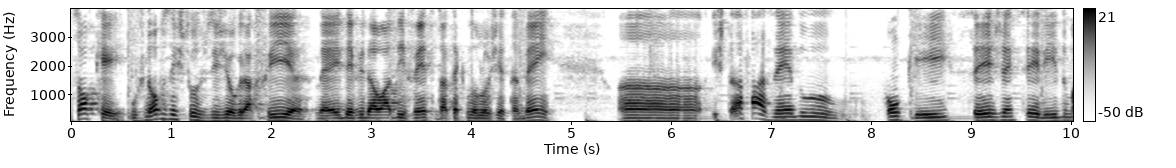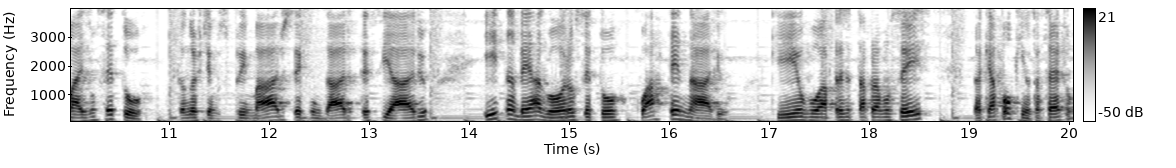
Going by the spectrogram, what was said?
Só que os novos estudos de geografia, né, e devido ao advento da tecnologia também, uh, está fazendo com que seja inserido mais um setor. Então nós temos primário, secundário, terciário e também agora o setor quaternário, que eu vou apresentar para vocês daqui a pouquinho, tá certo?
